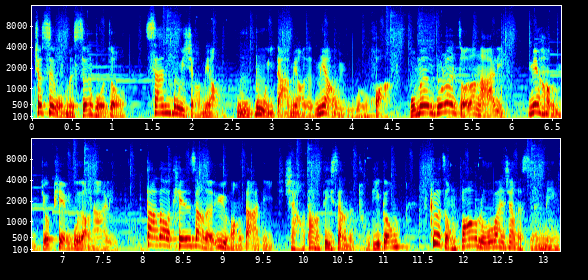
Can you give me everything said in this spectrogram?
就是我们生活中。三步一小庙，五步一大庙的庙宇文化，我们不论走到哪里，庙宇就遍布到哪里。大到天上的玉皇大帝，小到地上的土地公，各种包罗万象的神明，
